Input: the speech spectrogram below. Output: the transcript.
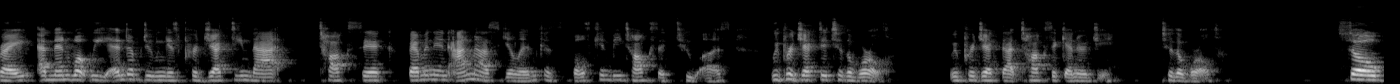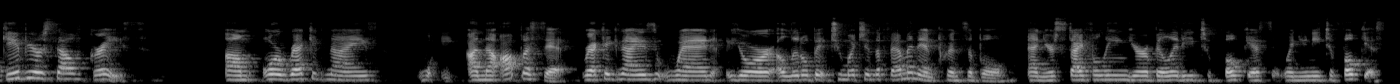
right? And then what we end up doing is projecting that toxic feminine and masculine because both can be toxic to us we project it to the world. We project that toxic energy to the world. So give yourself grace um, or recognize on the opposite recognize when you're a little bit too much in the feminine principle and you're stifling your ability to focus when you need to focus.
